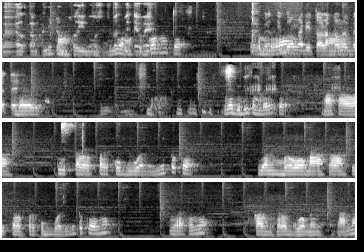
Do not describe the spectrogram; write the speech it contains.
welcome. Aja Nah, iya banget maksud BTW gua kan kayak Eh, berarti gue nggak ditolak ah, lu bet ya? dari ya jadi sebenarnya kayak masalah titel perkubuan ini tuh kayak yang bawa masalah titel perkubuan ini tuh kayaknya ngerasanya kalau misalnya gua main ke sana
